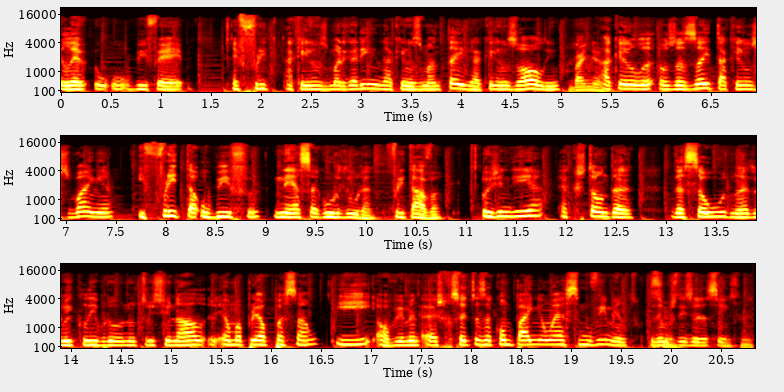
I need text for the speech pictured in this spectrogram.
Ele é, o, o bife é, é frito. Há quem use margarina, há quem use manteiga, há quem use óleo, Banha. há quem use azeite, há quem use banha e frita o bife nessa gordura. Fritava. Hoje em dia, a questão da, da saúde, não é? do equilíbrio nutricional, é uma preocupação e, obviamente, as receitas acompanham esse movimento, podemos Sim. dizer assim. Sim.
